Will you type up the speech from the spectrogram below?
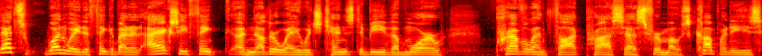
That's one way to think about it. I actually think another way, which tends to be the more prevalent thought process for most companies,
